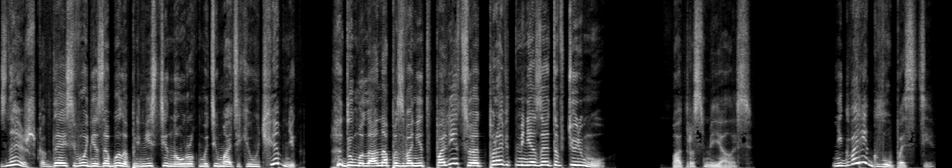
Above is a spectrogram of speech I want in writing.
Знаешь, когда я сегодня забыла принести на урок математики учебник, думала, она позвонит в полицию и отправит меня за это в тюрьму. Патра смеялась. Не говори глупости.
